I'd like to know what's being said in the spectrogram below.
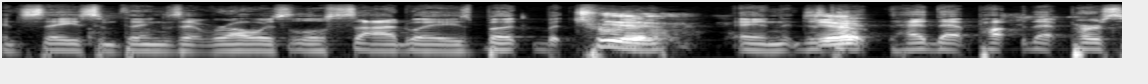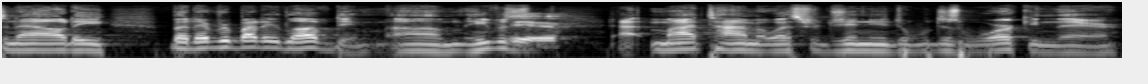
and say some things that were always a little sideways, but but true, Yeah. and just Yep. had, had that po- that personality. But everybody loved him. Um, he was Yeah. at my time at West Virginia, just working there.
